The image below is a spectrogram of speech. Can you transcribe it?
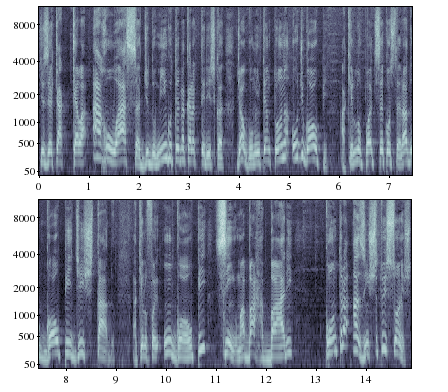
dizer que aquela arruaça de domingo teve a característica de alguma intentona ou de golpe. Aquilo não pode ser considerado golpe de Estado. Aquilo foi um golpe, sim, uma barbárie contra as instituições,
